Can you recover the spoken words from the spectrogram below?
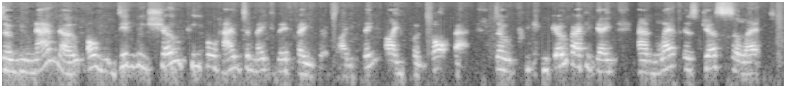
So you now know, oh, did we show people how to make their favorites? I think I forgot that. So we can go back again and let us just select.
